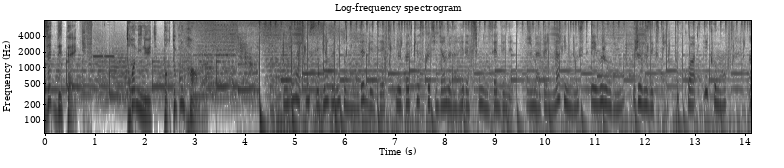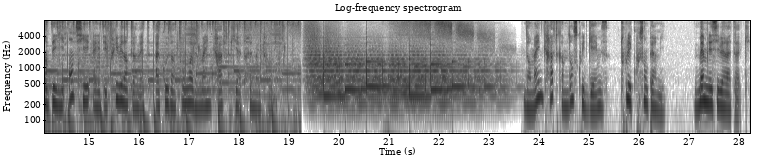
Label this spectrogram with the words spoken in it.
ZDTech. 3 minutes pour tout comprendre. Bonjour à tous et bienvenue dans ZDTech, le podcast quotidien de la rédaction de ZDNet. Je m'appelle Marine Loust et aujourd'hui, je vous explique pourquoi et comment un pays entier a été privé d'Internet à cause d'un tournoi de Minecraft qui a très mal tourné. Dans Minecraft comme dans Squid Games, tous les coups sont permis, même les cyberattaques.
